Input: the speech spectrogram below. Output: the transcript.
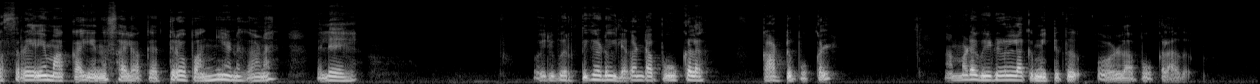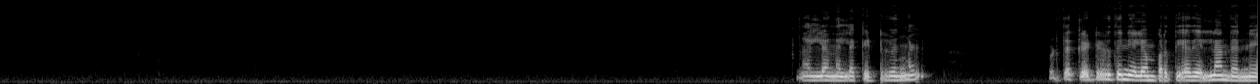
ഓസ്ട്രേലിയ മക്കായി എന്ന സ്ഥലമൊക്കെ എത്രയോ ഭംഗിയാണ് കാണാൻ അല്ലേ? ഒരു വൃത്തികേടുമില്ല. കണ്ട പൂക്കൾ കാട്ടുപൂക്കൾ. നമ്മുടെ വീടുകളിലൊക്കെ മുറ്റത്ത് ഉള്ള പൂക്കളത് നല്ല നല്ല കെട്ടിടങ്ങൾ. ഇവിടുത്തെ കെട്ടിടത്തിന്റെ എല്ലാം പ്രത്യേകത എല്ലാം തന്നെ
